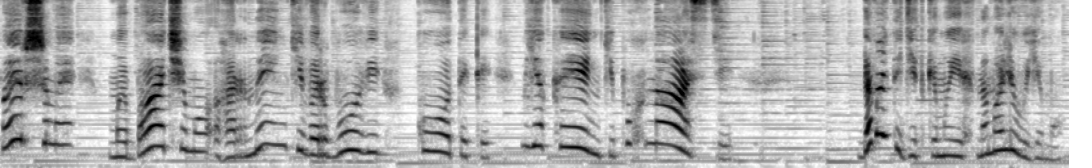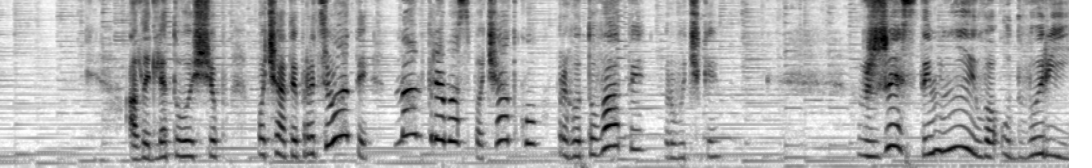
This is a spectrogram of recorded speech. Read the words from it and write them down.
Першими ми бачимо гарненькі вербові котики, м'якенькі, пухнасті. Давайте, дітки, ми їх намалюємо. Але для того, щоб почати працювати, нам треба спочатку приготувати ручки. Вже стемніло у дворі,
